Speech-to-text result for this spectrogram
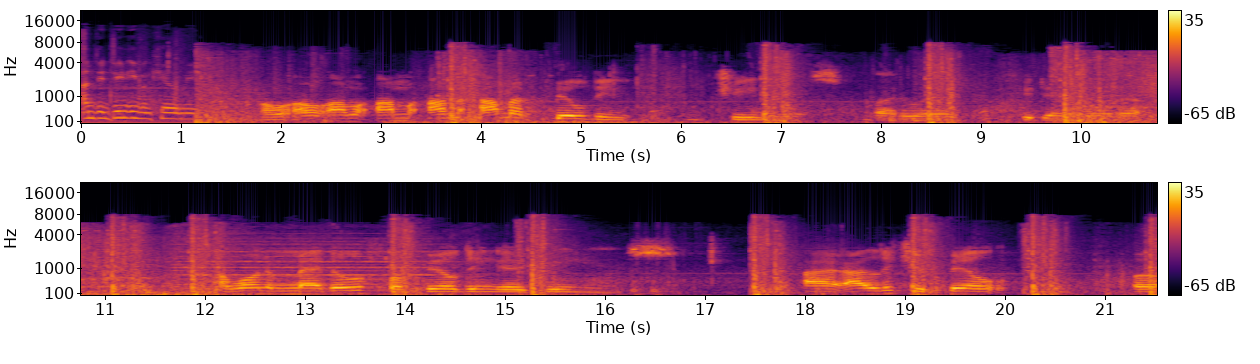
and they didn't even kill me. I'm, I'm, I'm, I'm a building genius, by the way. I want a medal for building a genius. I, I literally built,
